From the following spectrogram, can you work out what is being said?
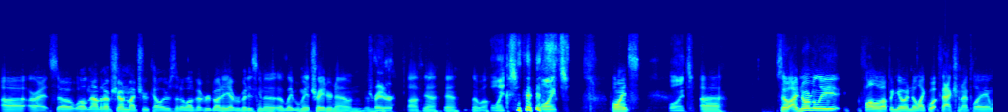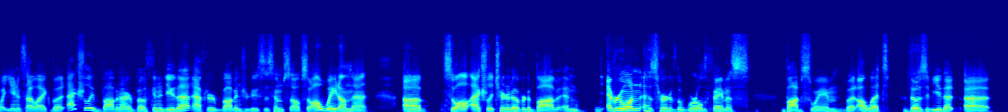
Uh, all right. So, well, now that I've shown my true colors that I love everybody, everybody's gonna label me a traitor now and, and Trader Off. Yeah, yeah. Oh well. points, points, Points. points. Uh, so I normally follow up and go into like what faction I play and what units I like, but actually Bob and I are both going to do that after Bob introduces himself. So I'll wait on that. Uh, so I'll actually turn it over to Bob, and everyone has heard of the world famous Bob Swaim, but I'll let those of you that uh,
